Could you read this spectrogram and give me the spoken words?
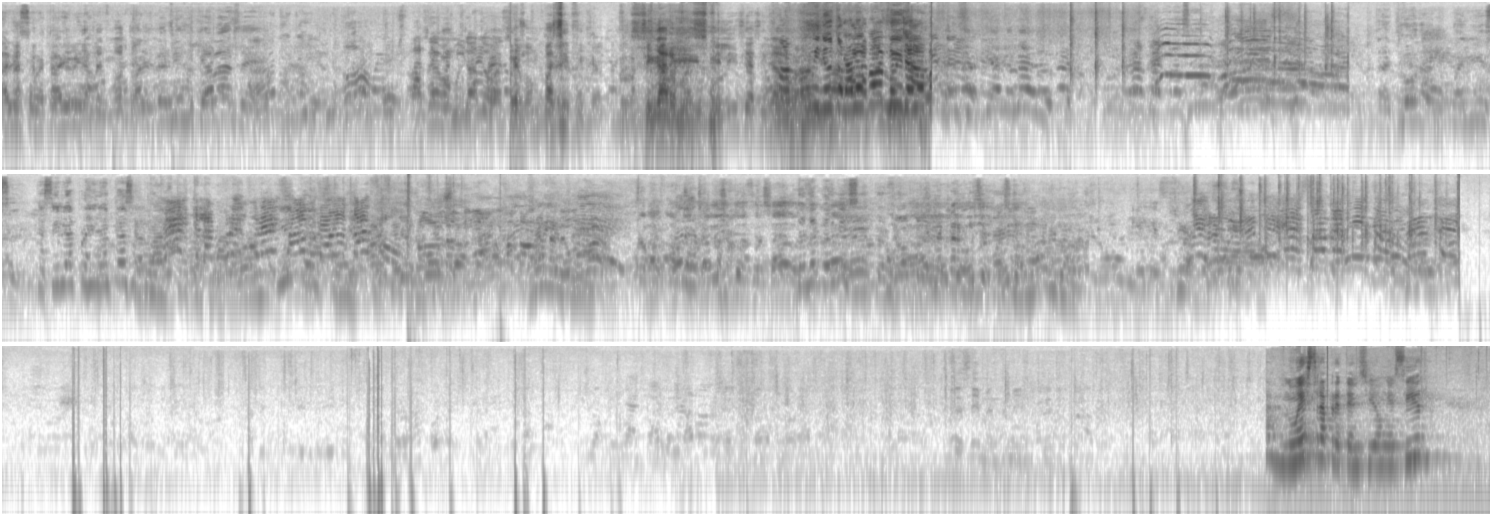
Alison está ahí, mira. Hacemos, muchachos. Que son pacíficas, sin armas, milicias sin armas. Un minuto, ya lo vamos, ya lo vamos. Decirle al presidente eso. Deme permiso. Deme permiso. Nuestra pretensión es ir,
